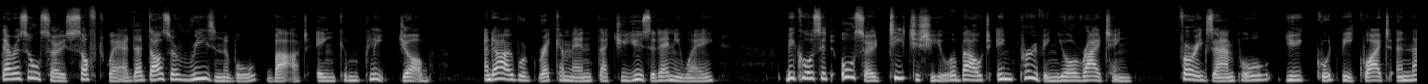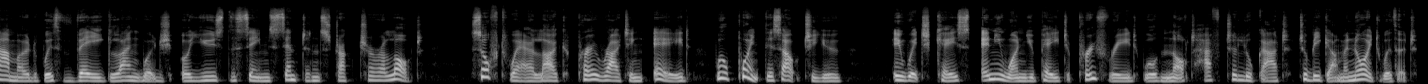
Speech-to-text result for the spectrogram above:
there is also software that does a reasonable but incomplete job, and I would recommend that you use it anyway, because it also teaches you about improving your writing. For example, you could be quite enamored with vague language or use the same sentence structure a lot. Software like ProWriting Aid will point this out to you, in which case anyone you pay to proofread will not have to look at to become annoyed with it.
